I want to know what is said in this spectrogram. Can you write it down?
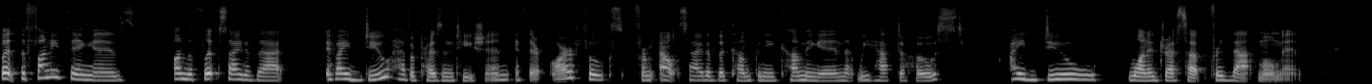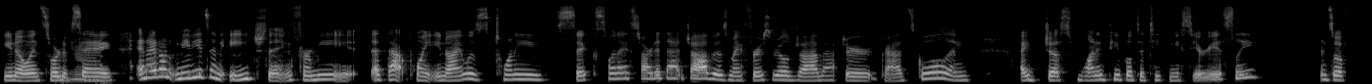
But the funny thing is, on the flip side of that, if I do have a presentation, if there are folks from outside of the company coming in that we have to host, I do want to dress up for that moment, you know, and sort of hmm say, and I don't, maybe it's an age thing for me at that point. You know, I was 26 when I started that job. It was my first real job after grad school, and I just wanted people to take me seriously. And so if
